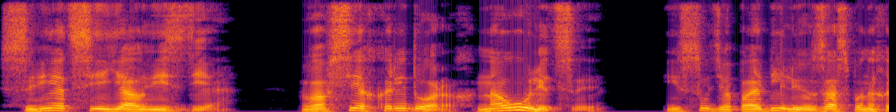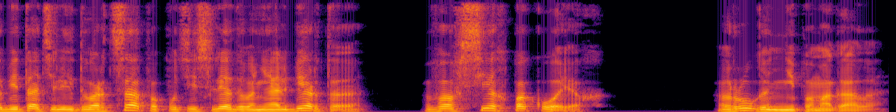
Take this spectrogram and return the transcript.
Свет сиял везде. Во всех коридорах, на улице. И, судя по обилию заспанных обитателей дворца по пути следования Альберта, во всех покоях. Ругань не помогала.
